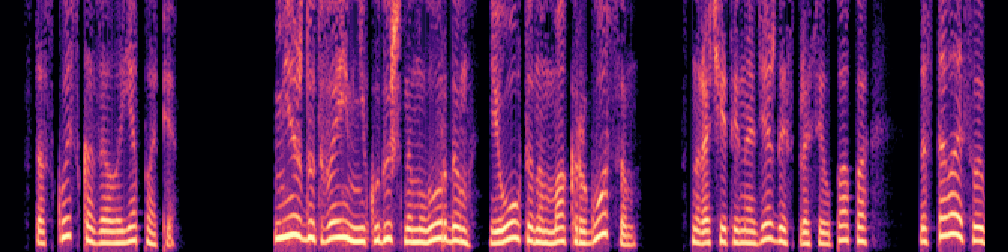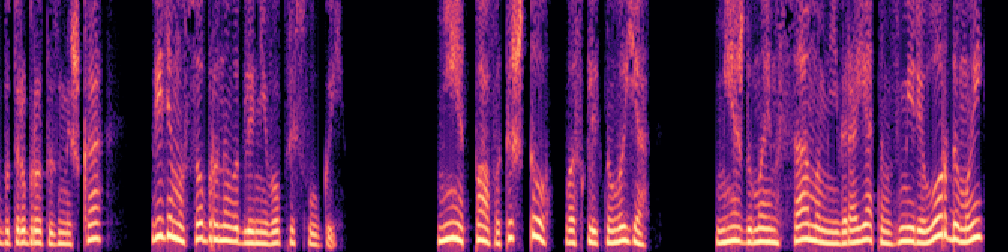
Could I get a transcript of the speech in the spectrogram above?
— с тоской сказала я папе. «Между твоим никудышным лордом и Олтоном Макргосом?» — с нарочитой надеждой спросил папа, доставая свой бутерброд из мешка, видимо, собранного для него прислугой. «Нет, папа, ты что?» — воскликнула я. «Между моим самым невероятным в мире лордом и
